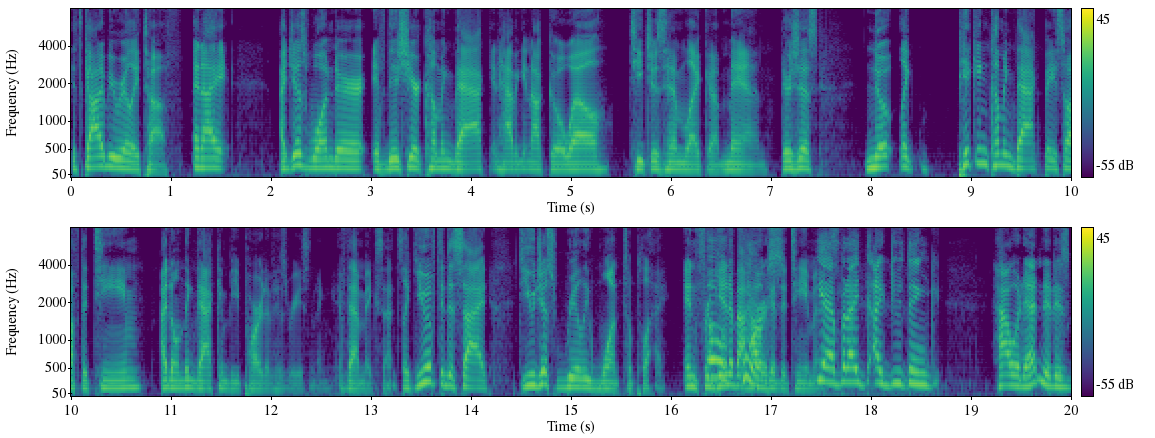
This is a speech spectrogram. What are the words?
it's got to be really tough. And I, I just wonder if this year coming back and having it not go well teaches him like a man. There's just no like picking coming back based off the team. I don't think that can be part of his reasoning, if that makes sense. Like you have to decide: do you just really want to play and Oh, forget of about how good the team is? Yeah, but I I do think how it ended is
